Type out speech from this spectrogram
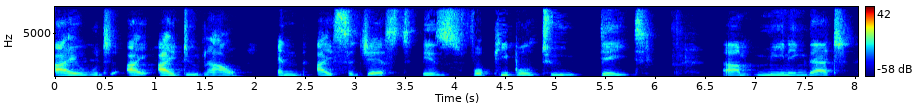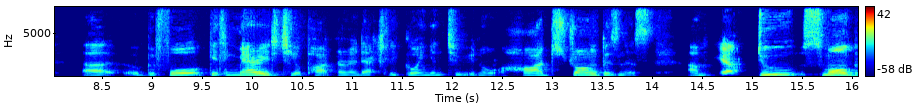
i would i i do now and i suggest is for people to date um, meaning that uh, before getting married to your partner and actually going into you know hard strong business um, yeah. do small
